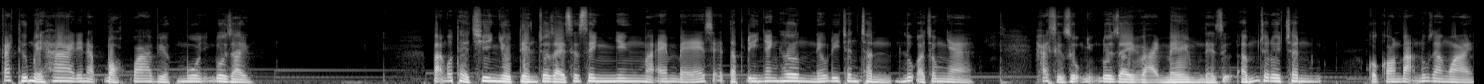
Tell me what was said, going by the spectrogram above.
Cách thứ 12 đây là bỏ qua việc mua những đôi giày. Bạn có thể chi nhiều tiền cho giày sơ sinh nhưng mà em bé sẽ tập đi nhanh hơn nếu đi chân trần lúc ở trong nhà. Hãy sử dụng những đôi giày vải mềm để giữ ấm cho đôi chân của con bạn lúc ra ngoài.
